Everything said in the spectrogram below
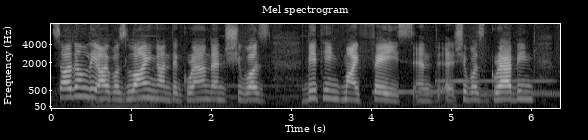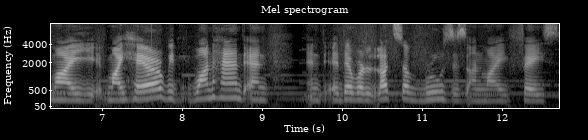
Suddenly I was lying on the ground and she was beating my face and uh, she was grabbing my, my hair with one hand and, and uh, there were lots of bruises on my face.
